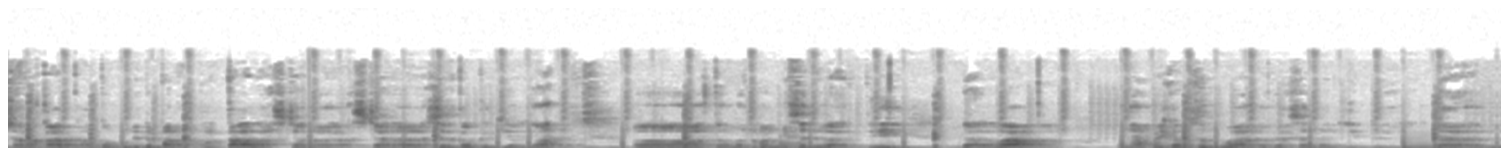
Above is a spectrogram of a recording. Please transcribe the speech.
masyarakat ataupun di depan anggota lah secara secara circle kecilnya eh, teman-teman bisa dilatih dalam menyampaikan sebuah gagasan dan ide. Dan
